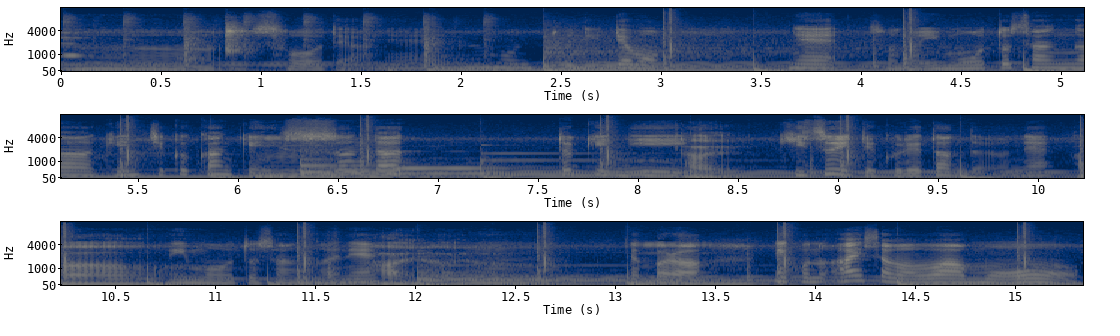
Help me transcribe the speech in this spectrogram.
うん。そうだよね。本当に。でもね妹さんが建築関係に進んだ時にはい。気づいてくれたんだよね、あー。妹さんがね、はいはいはい。うん、だから、うん。ね、この愛様はも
